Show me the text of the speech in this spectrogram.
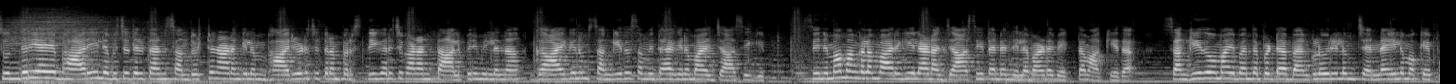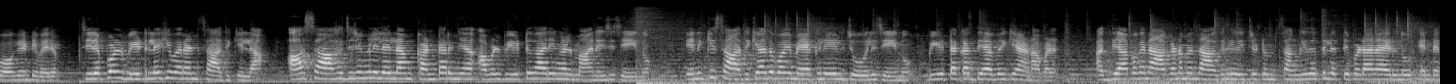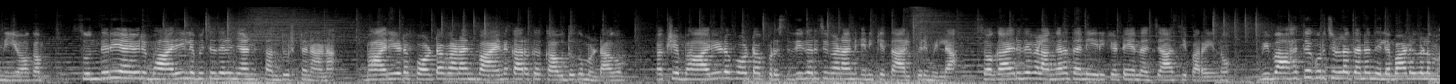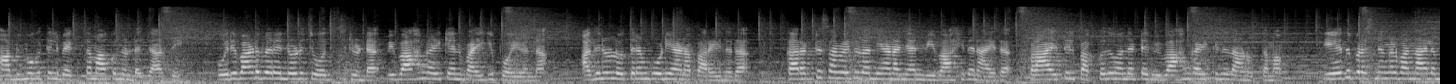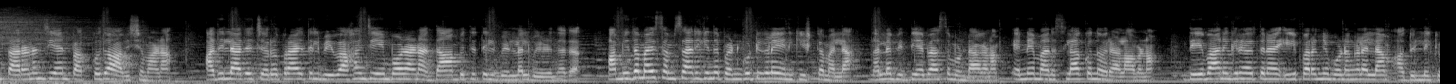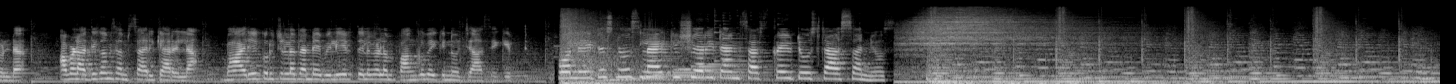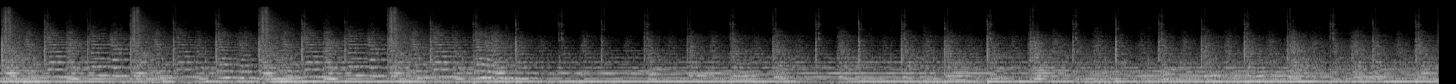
സുന്ദരിയായ ഭാര്യയെ ലഭിച്ചതിൽ താൻ സന്തുഷ്ടനാണെങ്കിലും ഭാര്യയുടെ ചിത്രം പ്രസിദ്ധീകരിച്ചു കാണാൻ താല്പര്യമില്ലെന്ന് ഗായകനും സംഗീത സംവിധായകനുമായ ജാസി ഗിഫ്റ്റ്. സിനിമാ മംഗളം വാരികയിലാണ് ജാസി തന്റെ നിലപാട് വ്യക്തമാക്കിയത്. സംഗീതവുമായി ബന്ധപ്പെട്ട് ബംഗളൂരിലും ചെന്നൈയിലും ഒക്കെ പോകേണ്ടി വരും. ചിലപ്പോൾ വീട്ടിലേക്ക് വരാൻ സാധിക്കില്ല. ആ സാഹചര്യങ്ങളിലെല്ലാം കണ്ടറിഞ്ഞ് അവൾ വീട്ടുകാര്യങ്ങൾ മാനേജ് ചെയ്യുന്നു. എനിക്ക് സാധിക്കാതെ പോയ മേഖലയിൽ ജോലി ചെയ്യുന്നു. ബിടെക് അധ്യാപികയാണ് അവൾ. അധ്യാപകനാകണമെന്ന് ആഗ്രഹിച്ചിട്ടും സംഗീതത്തിൽ എത്തിപ്പെടാനായിരുന്നു എന്റെ നിയോഗം. സുന്ദരിയായ ഒരു ഭാര്യ ലഭിച്ചതിൽ ഞാൻ സന്തുഷ്ടനാണ്. ഭാര്യയുടെ ഫോട്ടോ കാണാൻ വായനക്കാർക്ക് കൗതുകമുണ്ടാകും. പക്ഷേ ഭാര്യയുടെ ഫോട്ടോ പ്രസിദ്ധീകരിച്ചു കാണാൻ എനിക്ക് താല്പര്യമില്ല. സ്വകാര്യതകൾ അങ്ങനെ തന്നെ ഇരിക്കട്ടെ എന്ന് ജാസി പറയുന്നു. വിവാഹത്തെക്കുറിച്ചുള്ള തന്റെ നിലപാടുകളും അഭിമുഖത്തിൽ വ്യക്തമാക്കുന്നുണ്ട് ജാസി. ഒരുപാട് പേർ എന്നോട് ചോദിച്ചിട്ടുണ്ട് വിവാഹം കഴിക്കാൻ വൈകിപ്പോയോ എന്ന്. അതിനുള്ള ഉത്തരം കൂടിയാണ് പറയുന്നത്. കറക്റ്റ് സമയത്ത് തന്നെയാണ് ഞാൻ വിവാഹിതനായത്. പ്രായത്തിൽ പക്വത വന്നിട്ട് വിവാഹം കഴിക്കുന്നതാണ് ഉത്തമം. ഏത് പ്രശ്നങ്ങൾ വന്നാലും തരണം ചെയ്യാൻ പക്വത ആവശ്യമാണ്. അതില്ലാതെ ചെറുപ്രായത്തിൽ വിവാഹം ചെയ്യുമ്പോഴാണ് ദാമ്പത്യത്തിൽ വിള്ളൽ വീഴുന്നത്. അമിതമായി സംസാരിക്കുന്ന പെൺകുട്ടികളെ എനിക്ക് ഇഷ്ടമല്ല നല്ല വിദ്യാഭ്യാസം ഉണ്ടാകണം. എന്നെ മനസ്സിലാക്കുന്ന ഒരാളാവണം. ദൈവാനുഗ്രഹത്തിന് ഈ പറഞ്ഞ ഗുണങ്ങളെല്ലാം അതുല്യക്കുണ്ട്. അവൾ അധികം സംസാരിക്കാറില്ല. ഭാര്യയെക്കുറിച്ചുള്ള തന്റെ വിലയിരുത്തലുകളും പങ്കുവയ്ക്കുന്നു Jassie Gift. For latest news like share it and subscribe to stars news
